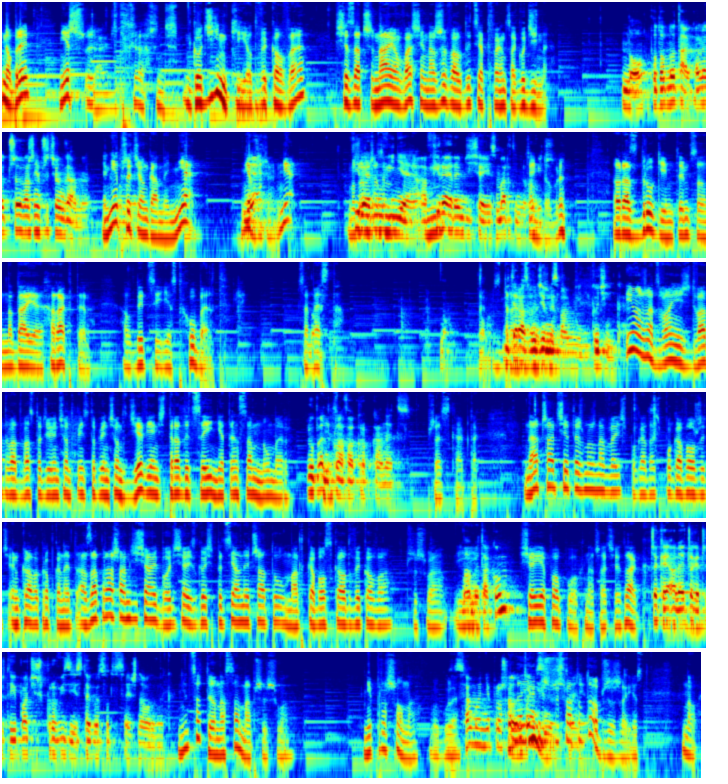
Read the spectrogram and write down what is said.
Dzień dobry. Nierz... Godzinki odwykowe się zaczynają właśnie na żywa audycja trwająca godzinę. No, podobno tak, ale przeważnie przeciągamy. Nie przeciągamy, nie. Nie? Nie? nie. Firer czasem- mówi nie, a Firerem dzisiaj jest Martin Dzień Lechowicz. dobry. Oraz drugim, tym co nadaje charakter audycji jest Hubert Sebesta. No. I Zdradzę teraz będziemy z wami mieli godzinkę. I można dzwonić 222 195 159, tradycyjnie ten sam numer Lub enklawa.net. przez Skype, tak. Na czacie też można wejść, pogadać, pogaworzyć, enklawa.net. A zapraszam dzisiaj, bo dzisiaj jest gość specjalny czatu, Matka Boska Odwykowa przyszła i Mamy taką? sieje popłoch na czacie, tak. Czekaj, ale czekaj, czy ty jej płacisz prowizję z tego, co dostajesz na odwyk? Nie, co ty, ona sama przyszła. Nieproszona w ogóle. Sama nie proszę, Ale no jak już przyszła, to dobrze, że jest. No.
